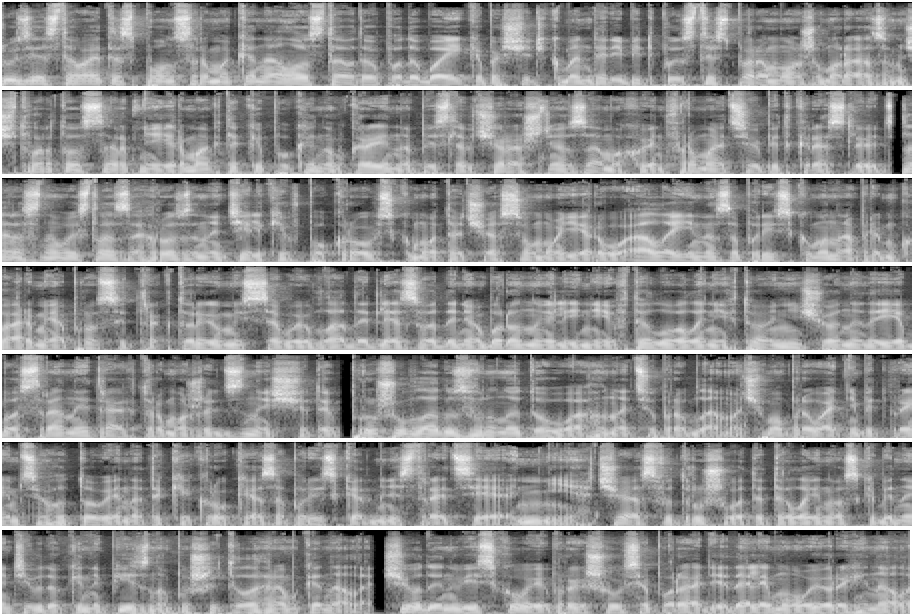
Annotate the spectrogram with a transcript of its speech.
Друзі, ставайте спонсорами каналу, ставте вподобайки, пишіть коментарі, підписуйтесь, переможемо разом. 4 серпня Єрмак таки покинув країну після вчорашнього замаху. Інформацію підкреслюють. Зараз нависла загроза не тільки в Покровському та часовому яру, але й на запорізькому напрямку. Армія просить тракторів місцевої влади для зведення оборонної лінії в тилу, але ніхто нічого не дає, бо сраний трактор можуть знищити. Прошу владу звернути увагу на цю проблему. Чому приватні підприємці готові на такі кроки? А запорізька адміністрація ні. Час витрушувати те лайно з кабінетів, доки не пізно. Пиши телеграм-канали. Ще один військовий пройшовся по раді. Далі мовою оригіналу.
